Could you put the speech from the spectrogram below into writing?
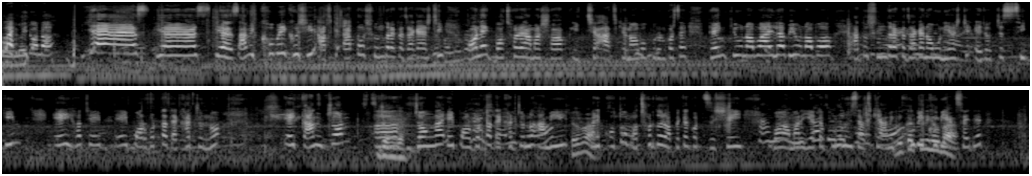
ফালাই দিও না ইয়েস ইয়েস ইয়েস আমি খুবই খুশি। আজকে এত সুন্দর একটা জায়গায় আসছি। অনেক বছরে আমার শখ ইচ্ছা আজকে নব পূরণ করছে। Thank you Nabo. I love you Nabo. এত সুন্দর একটা জায়গায় নব নিয়ে আসছে। এটা হচ্ছে সিকিম। এই হচ্ছে এই এই পর্বতটা দেখার জন্য। এই কাঞ্চন জঙ্গা। এই পর্বতটা দেখার জন্য আমি মানে কত বছর ধরে অপেক্ষা করতেছি। সেই ব- আমার ইয়েটা পূরণ হয়েছে আজকে। আমি খুবই খুবই? Excited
